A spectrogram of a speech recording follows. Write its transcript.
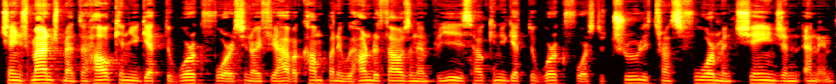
change management and how can you get the workforce you know if you have a company with 100000 employees how can you get the workforce to truly transform and change and, and, and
